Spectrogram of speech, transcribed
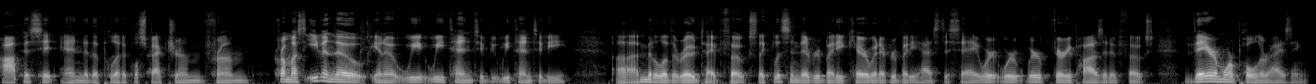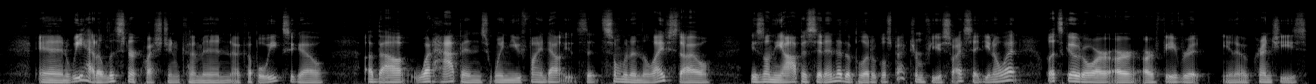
opposite end of the political spectrum from from us. Even though you know we we tend to be we tend to be uh, middle of the road type folks, like listen to everybody, care what everybody has to say. We're we're we're very positive folks. They are more polarizing. And we had a listener question come in a couple weeks ago about what happens when you find out that someone in the lifestyle is on the opposite end of the political spectrum for you. So I said, you know what? Let's go to our, our, our favorite, you know, Crunchies,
